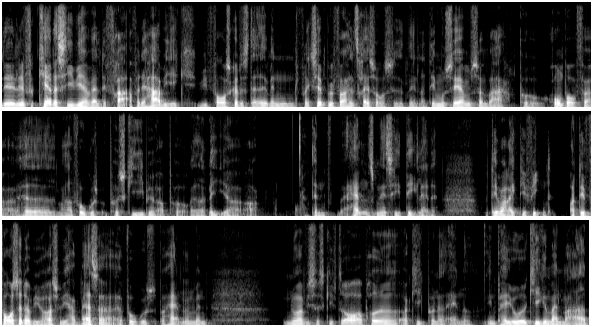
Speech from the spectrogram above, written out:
Det er lidt forkert at sige, at vi har valgt det fra, for det har vi ikke. Vi forsker det stadig, men for eksempel for 50 år siden, eller det museum, som var på Kronborg før, havde meget fokus på skibe og på rædderier og den handelsmæssige del af det. Og det var rigtig fint. Og det fortsætter vi også. Vi har masser af fokus på handel, men nu har vi så skiftet over og prøvet at kigge på noget andet. I en periode kiggede man meget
